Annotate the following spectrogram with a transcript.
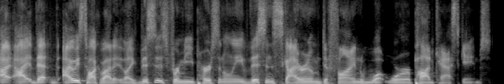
I I that I always talk about it like this is for me personally. This and Skyrim defined what were podcast games.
